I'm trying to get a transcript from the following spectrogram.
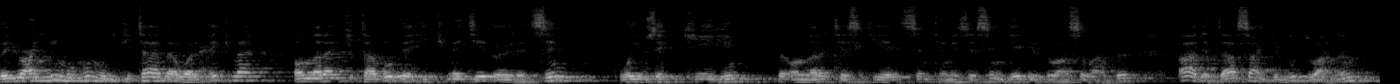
ve yuallimuhumul kitabe vel hikme onlara kitabı ve hikmeti öğretsin ve yüzekkihim ve onları tezkiye etsin, temizlesin diye bir duası vardı. Adeta sanki bu duanın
